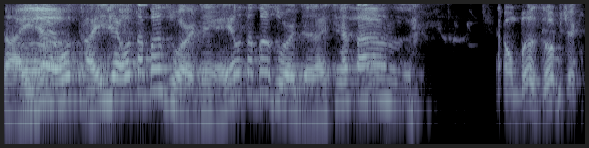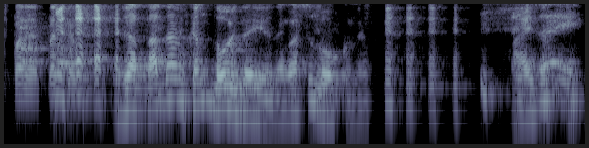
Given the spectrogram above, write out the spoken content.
aí, já é outra, aí já é outra buzzword, hein? Aí é outra buzzword. Aí você já tá. É um buzz object, praticamente. já tá ficando doido aí, é negócio louco, né? Mas assim.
